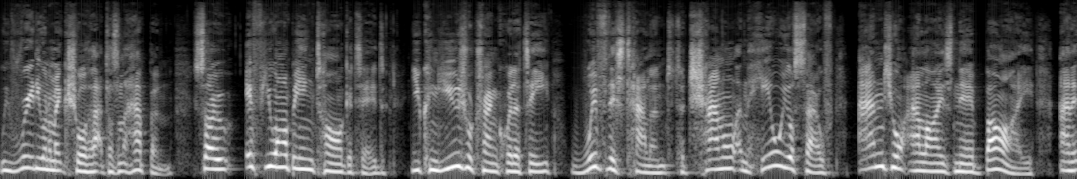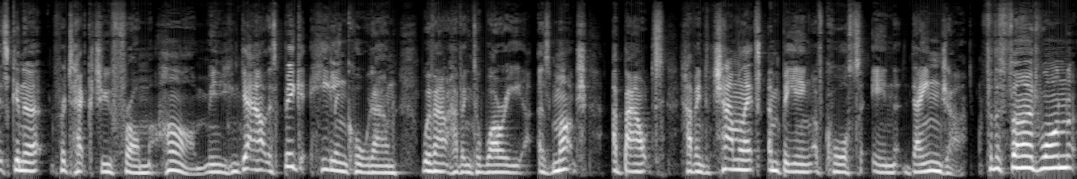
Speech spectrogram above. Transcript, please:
we really want to make sure that, doesn't happen. So if you are being targeted, you can use your Tranquility with this talent to channel and heal yourself and your allies nearby, and it's going to protect you from harm. I mean, you can get out this big healing cooldown without having to worry as much about having to channel it and being, of course, in danger. For the third one,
